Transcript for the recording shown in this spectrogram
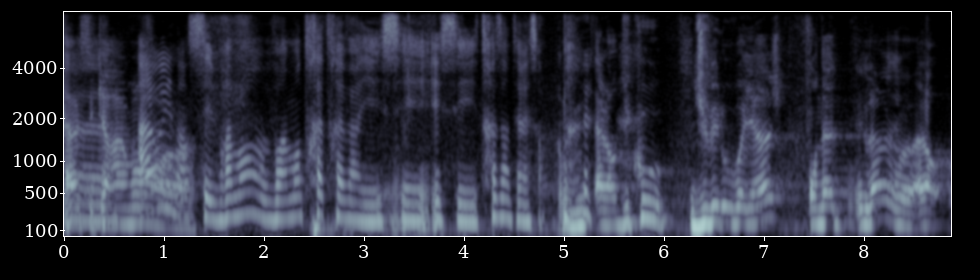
Ah, c'est carrément. Ah oui, non, c'est vraiment, vraiment très très varié. C'est, et c'est très intéressant. alors du coup, du vélo voyage, on a là, euh, alors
